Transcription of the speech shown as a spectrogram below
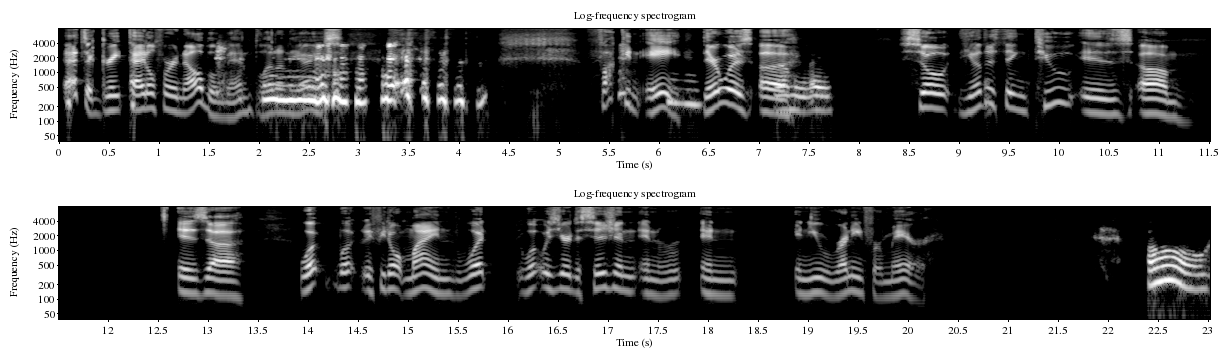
that's a great title for an album, man. Blood on the ice. Fucking A. There was uh so the other thing too is um is uh what what if you don't mind, what what was your decision in in in you running for mayor? oh,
